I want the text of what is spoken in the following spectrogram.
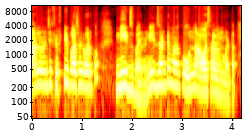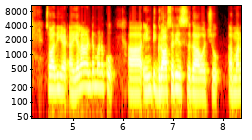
దాంట్లో నుంచి ఫిఫ్టీ పర్సెంట్ వరకు నీడ్స్ పైన నీడ్స్ అంటే మనకు ఉన్న అవసరాలు అనమాట సో అది ఎలా అంటే మనం మనకు ఇంటి గ్రాసరీస్ కావచ్చు మన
